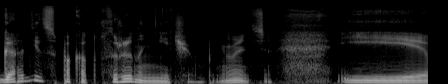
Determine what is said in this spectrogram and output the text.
гордиться пока тут совершенно нечем, понимаете? И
